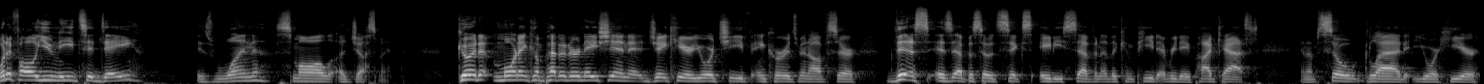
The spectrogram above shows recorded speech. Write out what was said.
What if all you need today is one small adjustment? Good morning, Competitor Nation. Jake here, your Chief Encouragement Officer. This is episode 687 of the Compete Everyday podcast, and I'm so glad you're here.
